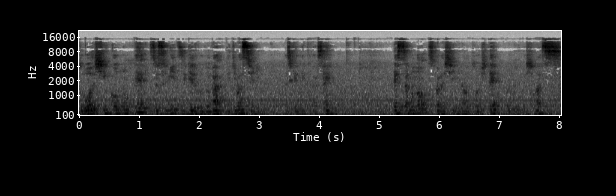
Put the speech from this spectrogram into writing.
ことを信仰を持って進み続けることができますように助けてください。イエス様の素晴らしい皆を通してお願いします、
